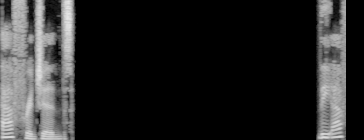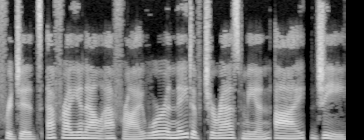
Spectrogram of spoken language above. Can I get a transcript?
Afrigids The Afrigids al -Afray were a native Chorasmian I.G.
